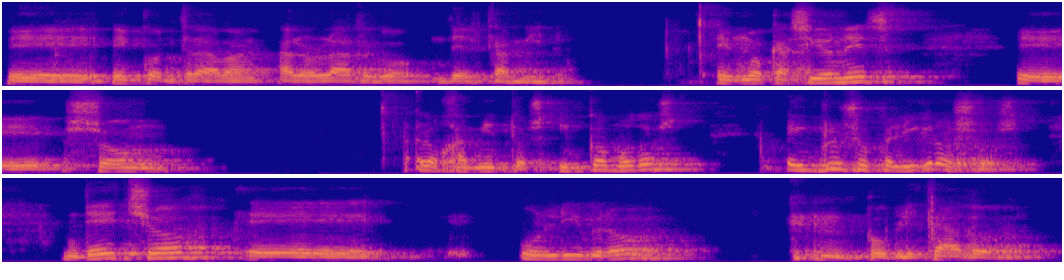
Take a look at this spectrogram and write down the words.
eh, encontraban a lo largo del camino. En ocasiones eh, son alojamientos incómodos e incluso peligrosos. De hecho, eh, un libro publicado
